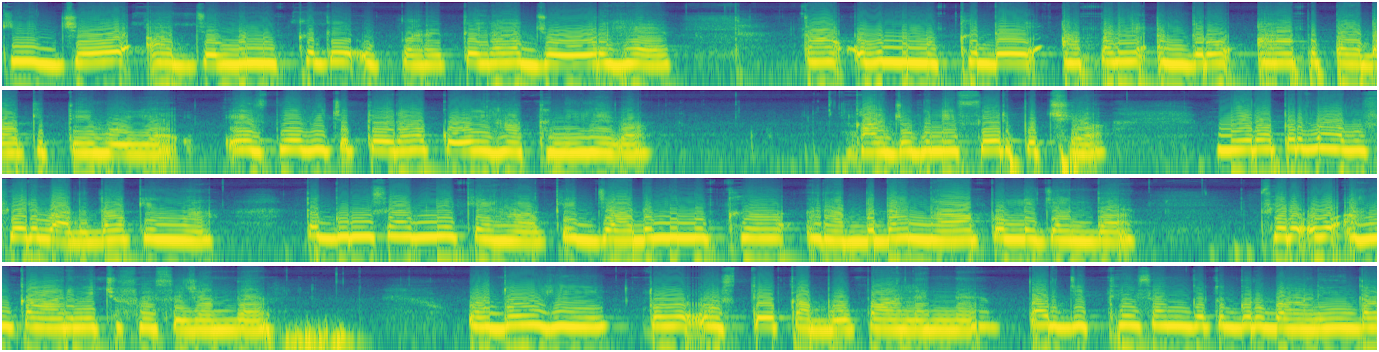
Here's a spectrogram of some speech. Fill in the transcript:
ਕਿ ਜੇ ਅੱਜ ਮਨੁੱਖ ਦੇ ਉੱਪਰ ਤੇਰਾ ਜ਼ੋਰ ਹੈ, ਤਾਂ ਉਹ ਮਨੁੱਖ ਦੇ ਆਪਣੇ ਅੰਦਰੋਂ ਆਪ ਪੈਦਾ ਕੀਤੀ ਹੋਈ ਹੈ। ਇਸ ਦੇ ਵਿੱਚ ਤੇਰਾ ਕੋਈ ਹੱਥ ਨਹੀਂ ਹੈਗਾ। ਕਲਯੁਗ ਨੇ ਫਿਰ ਪੁੱਛਿਆ, ਮੇਰਾ ਪ੍ਰਭਾਵ ਫਿਰ ਵੱਧਦਾ ਕਿਉਂ ਆ? ਤਾਂ ਗੁਰੂ ਸਾਹਿਬ ਨੇ ਕਿਹਾ ਕਿ ਜਦ ਮਨੁੱਖ ਰੱਬ ਦਾ ਨਾਂ ਭੁੱਲ ਜਾਂਦਾ ਹੈ, ਫਿਰ ਉਹ ਅਹੰਕਾਰ ਵਿੱਚ ਫਸ ਜਾਂਦਾ ਹੈ। ਉਦੋਂ ਹੀ ਤੂੰ ਉਸ ਤੇ ਕਾਬੂ ਪਾ ਲੈਣਾ ਪਰ ਜਿੱਥੇ ਸੰਗਤ ਗੁਰਬਾਣੀ ਦਾ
